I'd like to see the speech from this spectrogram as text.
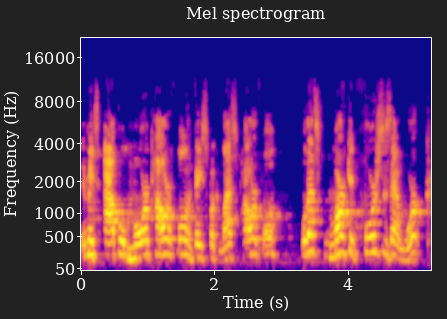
It makes Apple more powerful and Facebook less powerful. Well, that's market forces at work.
